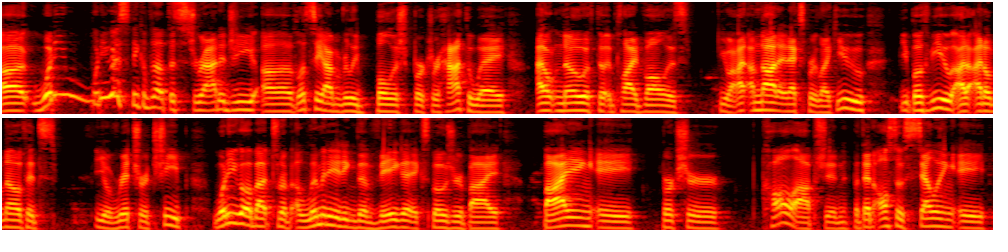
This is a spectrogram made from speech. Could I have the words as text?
Uh, what do you what do you guys think about the strategy of let's say I'm really bullish Berkshire Hathaway. I don't know if the implied vol is you know I, am not an expert like you, you both of you. I, I don't know if it's you know rich or cheap. What do you go about sort of eliminating the Vega exposure by buying a Berkshire call option, but then also selling a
